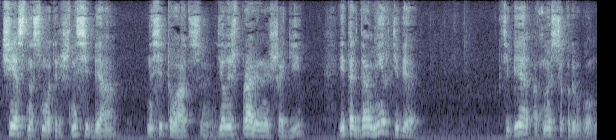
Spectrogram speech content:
честно смотришь на себя, на ситуацию, делаешь правильные шаги, и тогда мир тебе тебе относится по-другому.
